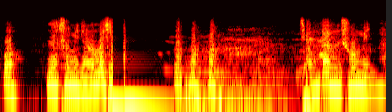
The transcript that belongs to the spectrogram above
哦，那个村民怎么那么强？强大的村民。好。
